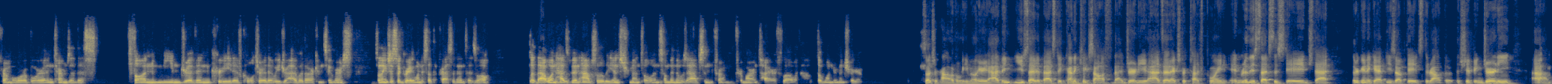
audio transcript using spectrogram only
from Bora in terms of this fun, meme driven, creative culture that we drive with our consumers. So I think it's just a great one to set the precedent as well. But that one has been absolutely instrumental and something that was absent from from our entire flow without the Wonderment trigger such a powerful email here. Yeah, I think you said it best. It kind of kicks off that journey. It adds that extra touch point and really sets the stage that they're going to get these updates throughout the, the shipping journey. Um,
